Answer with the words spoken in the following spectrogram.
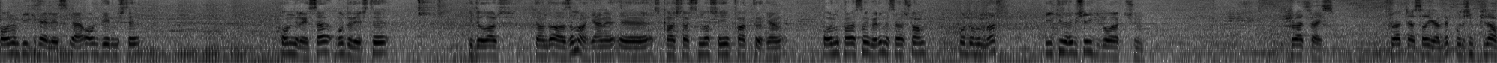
Oranın bir iki TL'si. Yani orada diyelim işte 10 liraysa burada da işte 1 dolardan daha az ama yani e, karşılaştırma şeyi farklı. Yani oranın parasına göre mesela şu an burada bunlar 1-2 lira bir şey gibi olarak düşünün. Fried rice. Fried rice'a geldik. Burada şimdi pilav.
